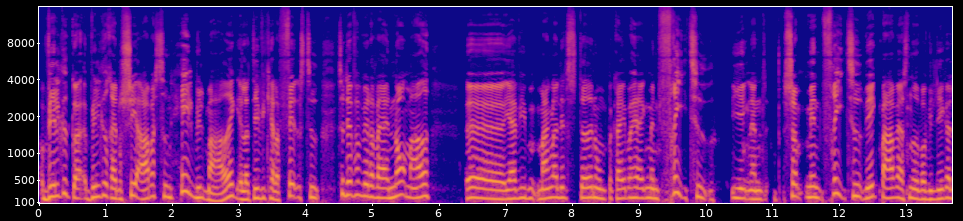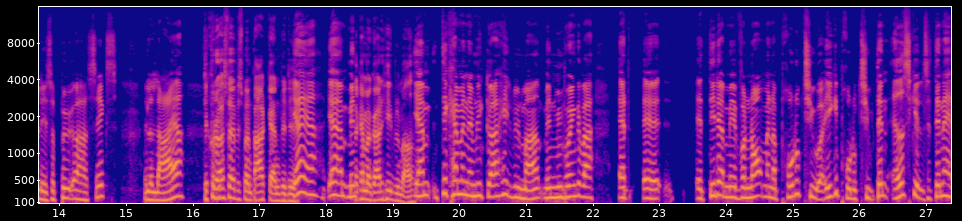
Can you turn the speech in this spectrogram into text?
Og hvilket, gør, hvilket reducerer arbejdstiden helt vildt meget, ikke? Eller det, vi kalder fællestid. Så derfor vil der være enormt meget, øh, ja, vi mangler lidt stadig nogle begreber her, ikke? Men fritid i England. Som, men fritid vil ikke bare være sådan noget, hvor vi ligger og læser bøger og har sex, eller leger. Det kunne det også være, hvis man bare gerne vil det. Ja, ja, ja. Men, Så kan man gøre det helt vildt meget. Jamen, det kan man nemlig gøre helt vildt meget. Men min pointe var, at, øh, at det der med, hvornår man er produktiv og ikke produktiv, den adskillelse, den, er,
